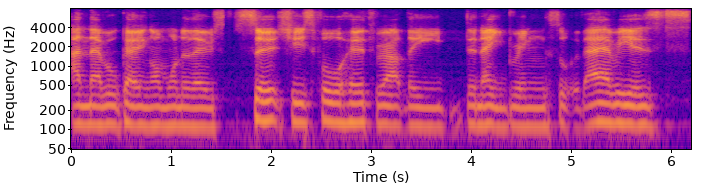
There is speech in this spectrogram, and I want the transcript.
and they're all going on one of those searches for her throughout the the neighboring sort of areas.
